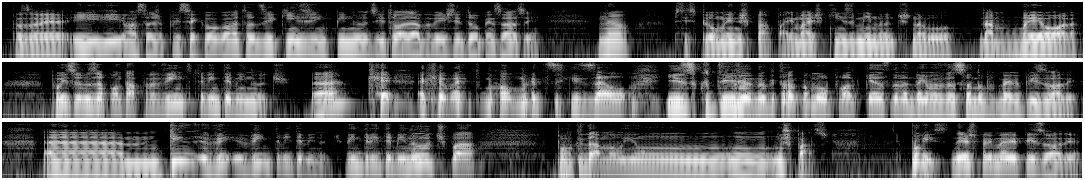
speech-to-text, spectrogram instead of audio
Estás a ver? E, e, ou seja, por isso é que eu agora estou a dizer 15, 20 minutos e estou a olhar para isto e estou a pensar assim: não, preciso pelo menos, pá, pá, mais 15 minutos, na boa, dá-me meia hora. Por isso vamos apontar para 20, 30 minutos. Hã? Que acabei de tomar uma decisão executiva no que toca ao meu podcast durante a gravação do primeiro episódio. Um, 15, 20, 30 minutos. 20, 30 minutos, pá, porque dá-me ali um, um, um espaço. Por isso, neste primeiro episódio.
